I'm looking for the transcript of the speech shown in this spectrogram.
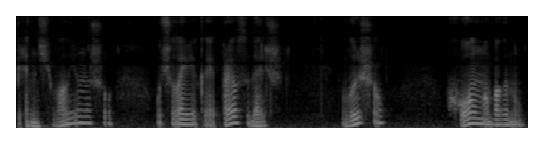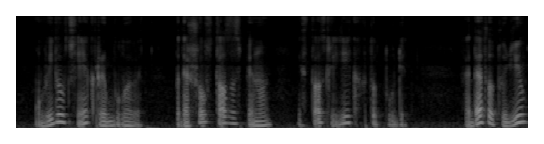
переночевал юношу у человека и отправился дальше. Вышел, холм обогнул, увидел, человек рыбу ловит. Подошел, стал за спиной и стал следить, как тот удит. Когда тот удил,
